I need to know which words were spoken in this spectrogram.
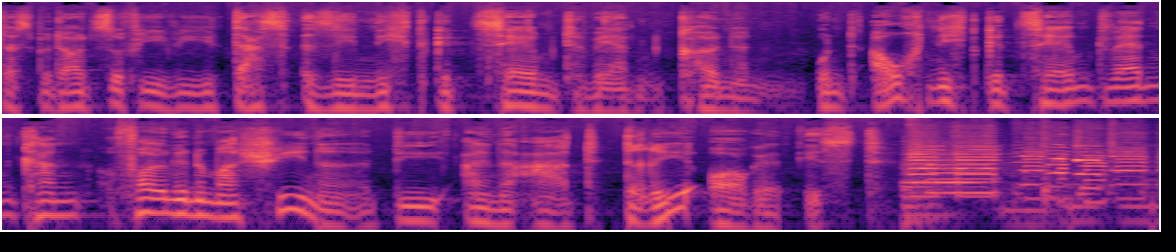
Das bedeutet so viel wie, dass sie nicht gezähmt werden können. Und auch nicht gezähmt werden kann folgende Maschine, die eine Art Drehorgel ist. Naja,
